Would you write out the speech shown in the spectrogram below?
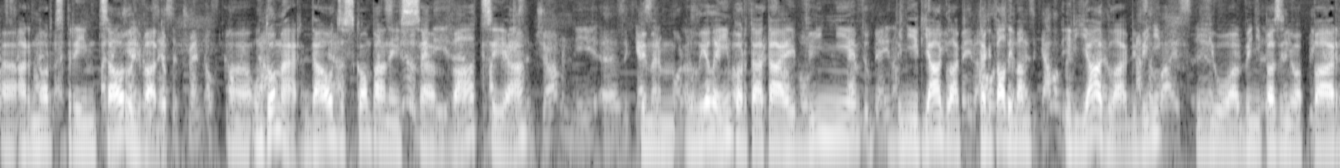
ar Nord Stream cauruļvadu. Un tomēr daudzas kompānijas Vācijā, piemēram, lielie importētāji, viņiem, viņi ir jāglābj, tagad valdībām ir jāglābj viņi, jo viņi paziņo par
